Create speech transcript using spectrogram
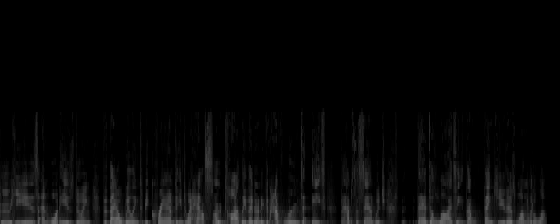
who he is and what he is doing that they are willing to be crammed into a house so tightly they don't even have room to eat, perhaps a sandwich. They're delighting. thank you. There's one little laugh.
